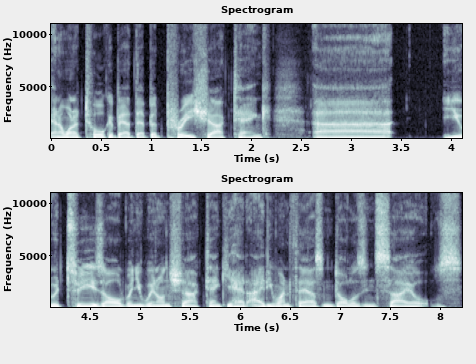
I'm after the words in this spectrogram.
and I want to talk about that, but pre Shark Tank, uh, you were two years old when you went on Shark Tank. You had $81,000 in sales.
